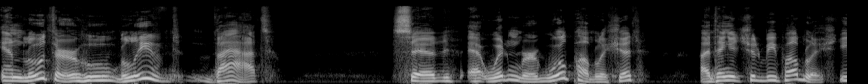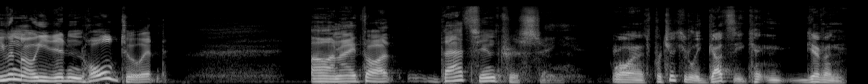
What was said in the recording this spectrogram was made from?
And Luther, who believed that, said at Wittenberg, We'll publish it. I think it should be published, even though he didn't hold to it. Uh, and I thought, that's interesting. Well, and it's particularly gutsy given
